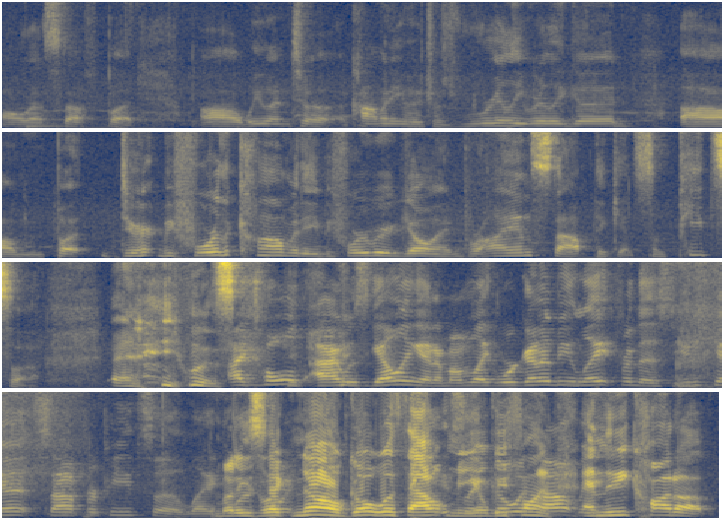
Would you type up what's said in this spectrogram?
all that stuff. But uh, we went to a comedy which was really really good. Um, but dur- before the comedy, before we were going, Brian stopped to get some pizza, and he was. I told I was yelling at him. I'm like, "We're gonna be late for this. You can't stop for pizza." Like, But he's like, no, go without me. like, It'll be fine." me." And then he caught up.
